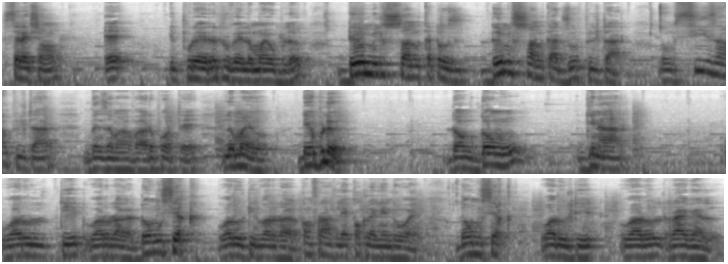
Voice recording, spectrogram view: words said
sélection et il pourrait retrouver le maillot bleu 2074 2064 jours plus tard. Donc 6 ans plus tard Benzema va reporter le maillot des bleus. Donc doomu ginaar warul tiit warul ragal. Doomu séq warul tiit warul ragal. Comme France les coqs la leen di wooye doomu warul warul ragal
